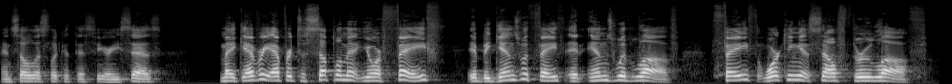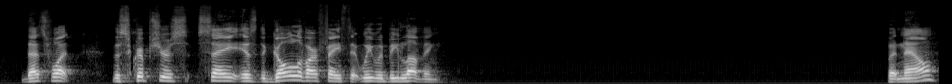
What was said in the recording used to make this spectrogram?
And so let's look at this here. He says, Make every effort to supplement your faith. It begins with faith, it ends with love. Faith working itself through love. That's what the scriptures say is the goal of our faith that we would be loving. But now,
